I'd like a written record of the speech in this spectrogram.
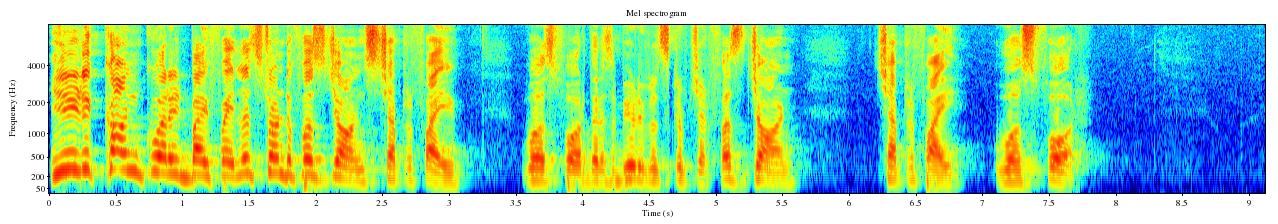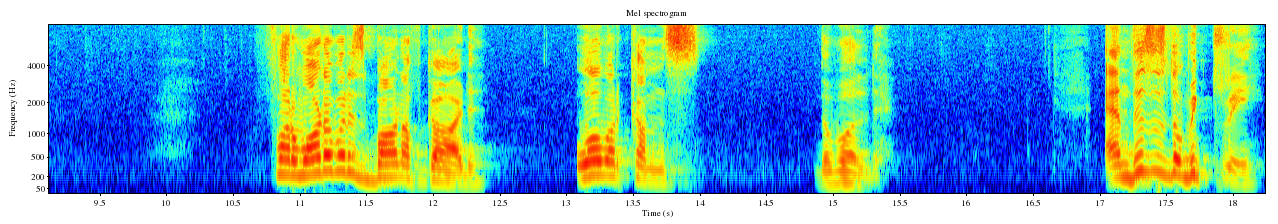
You need to conquer it by faith. Let's turn to 1 John chapter 5, verse 4. There is a beautiful scripture. 1 John chapter 5, verse 4. For whatever is born of God overcomes the world. And this is the victory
